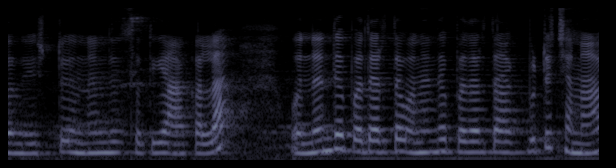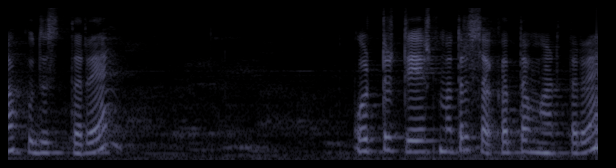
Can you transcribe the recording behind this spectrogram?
ಒಂದು ಎಷ್ಟು ಒಂದೊಂದೇ ಸತಿಗೆ ಹಾಕಲ್ಲ. ಒಂದೊಂದೇ ಪದಾರ್ಥ ಒಂದೊಂದೇ ಪದಾರ್ಥ ಹಾಕ್ಬಿಟ್ಟು ಚೆನ್ನಾಗಿ ಕುದಿಸ್ತಾರೆ. ಒಟ್ಟು ಟೇಸ್ಟ್ ಮಾತ್ರ ಸಖತ್ತಾಗಿ ಮಾಡ್ತಾರೆ.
